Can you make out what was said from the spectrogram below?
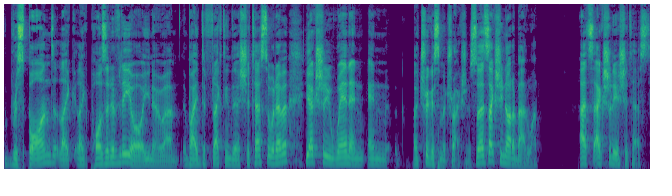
respond like like positively or you know um, by deflecting the shit test or whatever, you actually win and and uh, trigger some attraction. So that's actually not a bad one. That's actually a shit test.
